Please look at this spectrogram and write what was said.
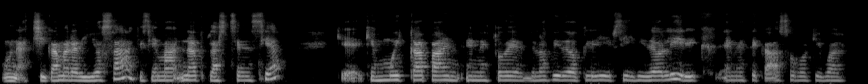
una chica maravillosa que se llama Nat Plasencia, que, que es muy capa en, en esto de, de, los videoclips y videolyric en este caso, porque igual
